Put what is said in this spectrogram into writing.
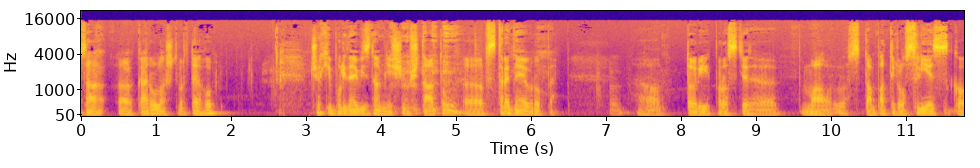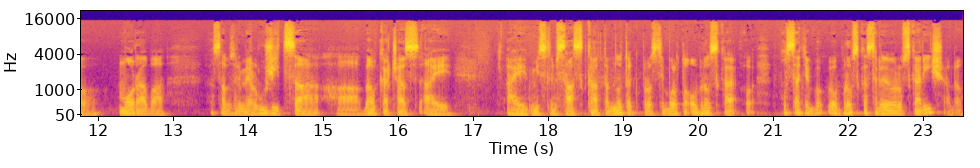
za uh, Karola IV. Čechy boli najvýznamnejším štátom uh, v strednej Európe. Uh, ktorý proste mal, tam patrilo Sliesko, Morava, samozrejme Lužica a veľká časť aj, aj myslím Saska, tam, no tak proste bolo to obrovská, v podstate obrovská stredoeurópska ríša, no.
